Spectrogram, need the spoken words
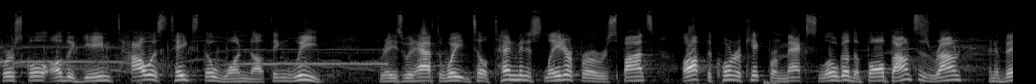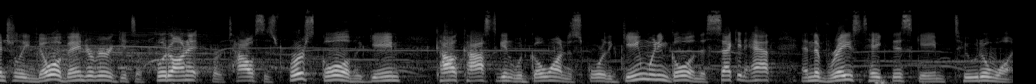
first goal of the game. Tawas takes the 1-0 lead. Braves would have to wait until 10 minutes later for a response off the corner kick from Max Loga. The ball bounces around and eventually Noah Vanderveer gets a foot on it for Tawas' first goal of the game. Kyle Costigan would go on to score the game-winning goal in the second half, and the Braves take this game 2-1.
